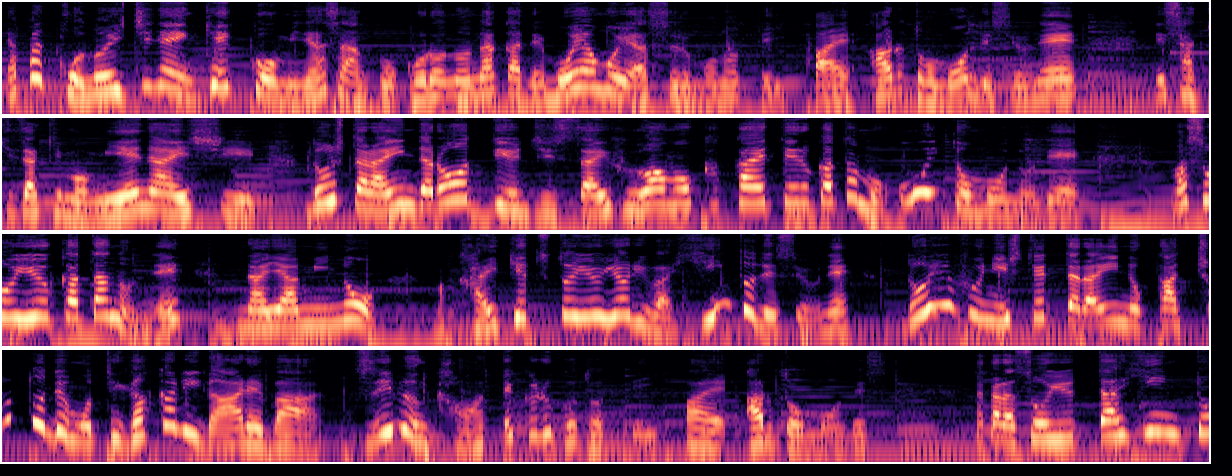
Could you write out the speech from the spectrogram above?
やっぱりこの1年結構皆さん心の中でモヤモヤするものっていっぱいあると思うんですよね。で先々も見えないしどうしたらいいんだろうっていう実際不安を抱えている方も多いと思うのでまあ、そういう方のね悩みの解決というよりはヒントですよね。どういうふうにしてったらいいのかちょっとでも手がかりがあれば随分変わってくることっていっぱいあると思うんです。だからそういったヒント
